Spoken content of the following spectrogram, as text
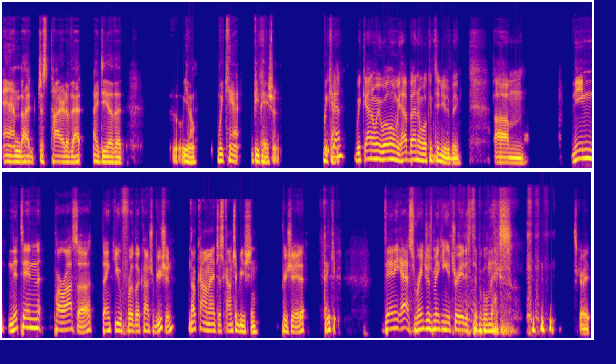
and I'm just tired of that idea that you know we can't be patient. We, we can. can. We can, and we will, and we have been, and we'll continue to be. Um, Nin, Nitin Parasa, thank you for the contribution. No comment, just contribution. Appreciate it. Thank you. Danny S. Rangers making a trade is typical Knicks. it's great.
